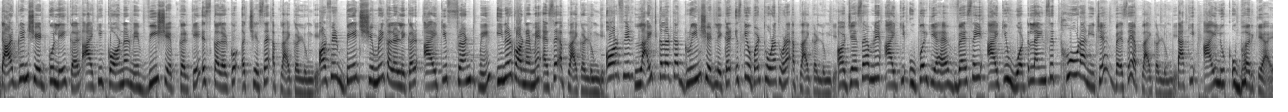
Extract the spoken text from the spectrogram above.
डार्क ग्रीन शेड को लेकर, आई की कॉर्नर में वी शेप करके, इस कलर को अच्छे से अप्लाई कर लूँगी। और फिर बेज शिमरी कलर लेकर, आई की फ्रंट में इनर कॉर्नर में ऐसे अप्लाई कर लूँगी। और फिर लाइट कलर का ग्रीन शेड लेकर, इसके ऊपर थोड़ा थोड़ा अप्लाई कर लूँगी। और जैसे हमने आई की ऊपर किया है, वैसे ही आई की वाटर लाइन से थोड़ा नीचे वैसे अप्लाई कर लूँगी, ताकि आई लुक उभर के आए।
